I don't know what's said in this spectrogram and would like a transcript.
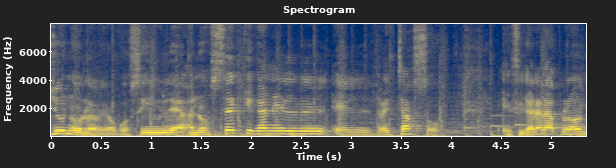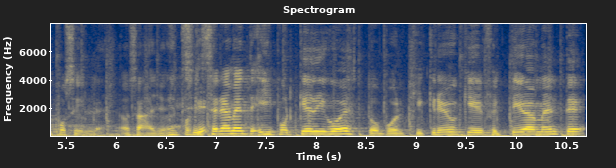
Yo no la veo posible, a no ser que gane el rechazo. Eh, si gana la prueba, imposible. O sea, yo, sinceramente, ¿y por qué digo esto? Porque creo que efectivamente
